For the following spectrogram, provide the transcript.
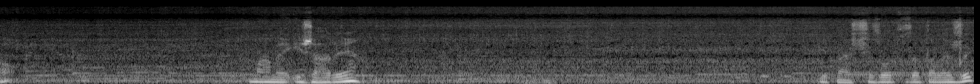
O. Mamy i żary. 15 zł za talerzyk.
